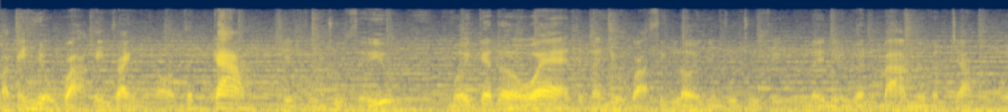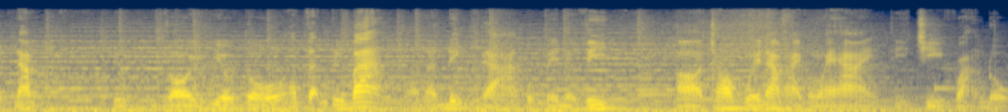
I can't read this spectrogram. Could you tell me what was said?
Và cái hiệu quả kinh doanh của nó rất cao trên vốn chủ sở hữu. Với cái ROE tức là hiệu quả sinh lời trên vốn chủ sở hữu lên đến gần 30% một năm. Rồi yếu tố hấp dẫn thứ ba đó là định giá của PNG à, ờ, cho cuối năm 2022 thì chỉ khoảng độ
